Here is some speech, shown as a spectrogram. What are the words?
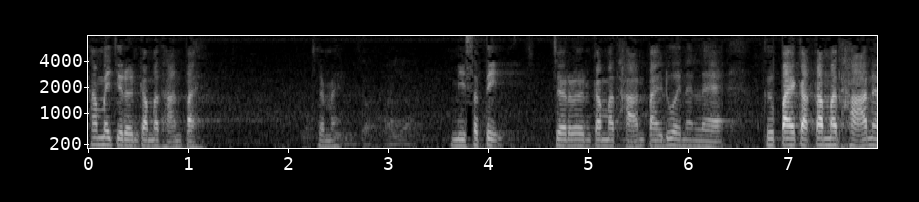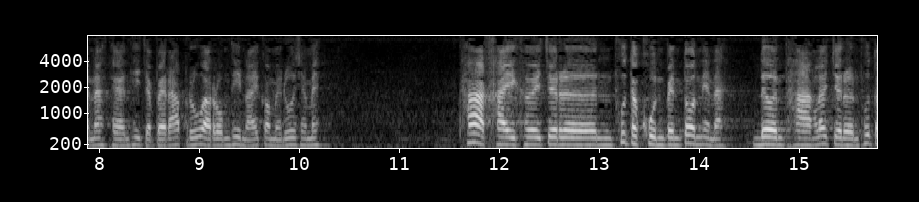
ถ้าไม่เจริญกรรมฐานไป ใช่ไหมมีสติเจริญกรรมฐานไปด้วยนั่นแหละ คือไปกับกรรมฐานน่ยนะแทนที่จะไปรับรู้อารมณ์ที่ไหนก็ไม่รู้ใช่ไหมถ้าใครเคยเจริญพุทธคุณเป็นต้นเนี่ยนะเดินทางแล้วเจริญพุทธ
